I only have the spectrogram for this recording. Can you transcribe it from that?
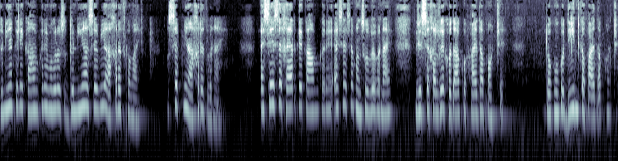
دنیا کے لیے کام کرے مگر اس دنیا سے بھی آخرت کمائے اس سے اپنی آخرت بنائے ایسے ایسے خیر کے کام کرے ایسے ایسے منصوبے بنائے جس سے خلق خدا کو فائدہ پہنچے۔ لوگوں کو دین کا فائدہ پہنچے۔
